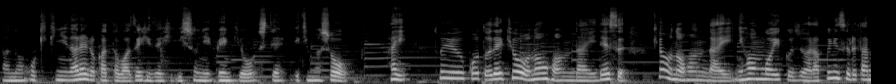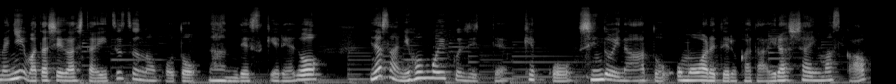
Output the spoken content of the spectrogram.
あの、お聞きになれる方はぜひぜひ一緒に勉強していきましょう。はい。ということで今日の本題です。今日の本題、日本語育児を楽にするために私がしたい5つのことなんですけれど、皆さん日本語育児って結構しんどいなと思われてる方いらっしゃいますか？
